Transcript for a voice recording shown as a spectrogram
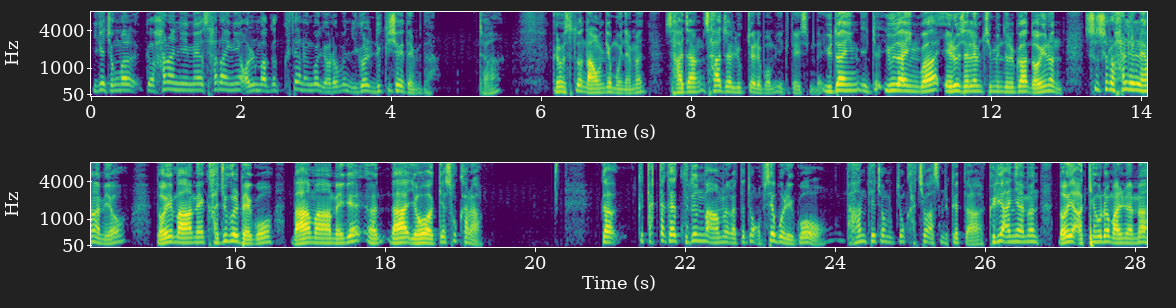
이게 정말 그 하나님의 사랑이 얼마큼 크다는 걸 여러분 이걸 느끼셔야 됩니다. 자, 그러면서 또 나온 게 뭐냐면 4장 4절 6절에 보면 이렇게 되어 있습니다. 유다인 유다인과 예루살렘 주민들과 너희는 스스로 할 일을 행하며 너희 마음에 가죽을 베고 나 마음에게 어, 나 여호와께 속하라. 그러니까 그 딱딱하게 굳은 마음을 갖다 좀 없애버리고 나한테 좀, 좀 같이 왔으면 좋겠다. 그리 아니하면 너희 악행으로 말미암아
